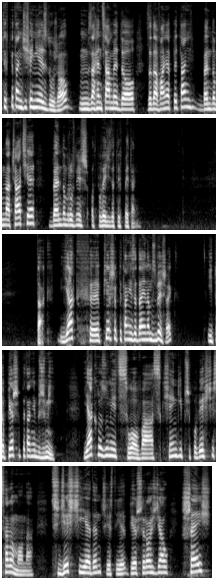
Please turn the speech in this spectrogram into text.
Tych pytań dzisiaj nie jest dużo. Mm, Zachęcamy do zadawania pytań. Będą na czacie, będą również odpowiedzi do tych pytań. Tak. Jak pierwsze pytanie zadaje nam Zbyszek? I to pierwsze pytanie brzmi: jak rozumieć słowa z Księgi Przypowieści Salomona 31, 31 rozdział, 6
